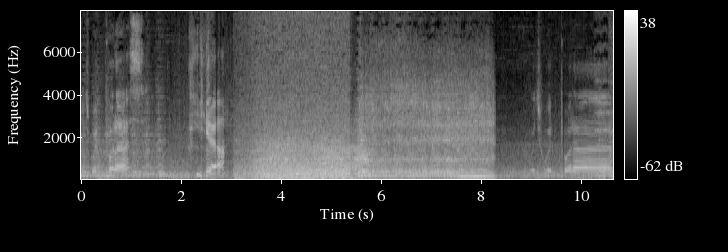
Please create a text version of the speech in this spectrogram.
Which would put us. Yeah. Would put us.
